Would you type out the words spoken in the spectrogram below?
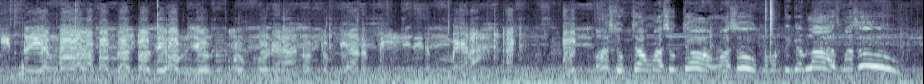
Itu yang bawa 18 pasti om Jul. Sukunya nuntuk di RP di merah. Masuk Cong, masuk Cong, masuk nomor 13, masuk.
